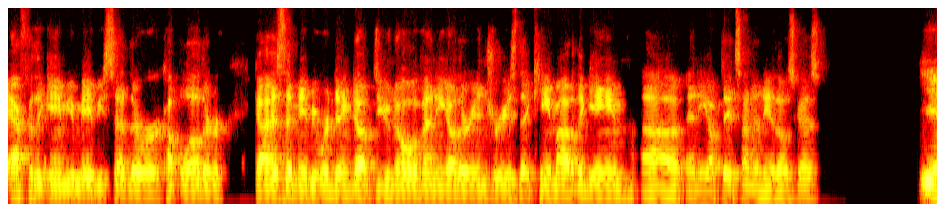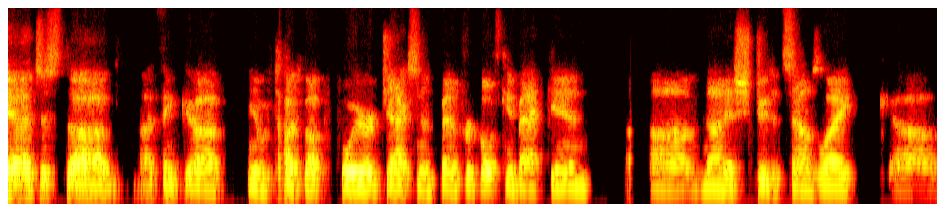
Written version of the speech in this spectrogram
after the game. You maybe said there were a couple other guys that maybe were dinged up. Do you know of any other injuries that came out of the game? Uh, any updates on any of those guys? Yeah, just uh, I think uh, you know we've talked about Poyer, Jackson, and Benford both came back in um, non-issues. It sounds like uh,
